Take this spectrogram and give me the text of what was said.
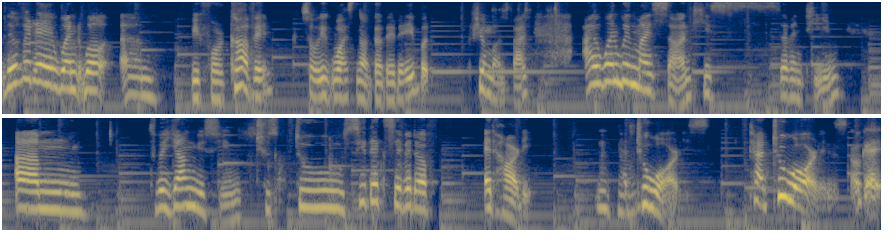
the other day when well um, before covid so it was not the other day but a few months back i went with my son he's 17 um, to de Young museum to, to see the exhibit of ed hardy. Mm-hmm. tattoo artist. Tattoo artist okay?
